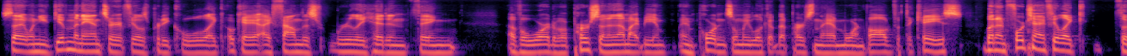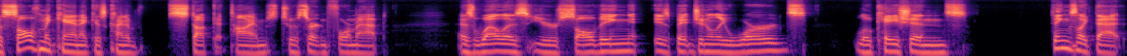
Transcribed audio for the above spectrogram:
So that when you give them an answer, it feels pretty cool. Like, okay, I found this really hidden thing of a word of a person, and that might be important. So when we look at that person, they have more involved with the case. But unfortunately, I feel like the solve mechanic is kind of stuck at times to a certain format, as well as your solving is generally words, locations, things like that.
